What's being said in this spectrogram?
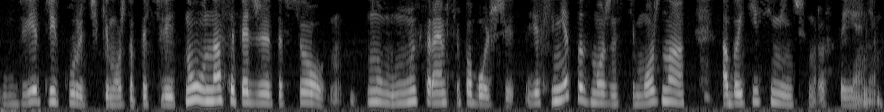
две-три курочки можно поселить. Ну, у нас, опять же, это все, ну, мы стараемся побольше. Если нет возможности, можно обойтись и меньшим расстоянием.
